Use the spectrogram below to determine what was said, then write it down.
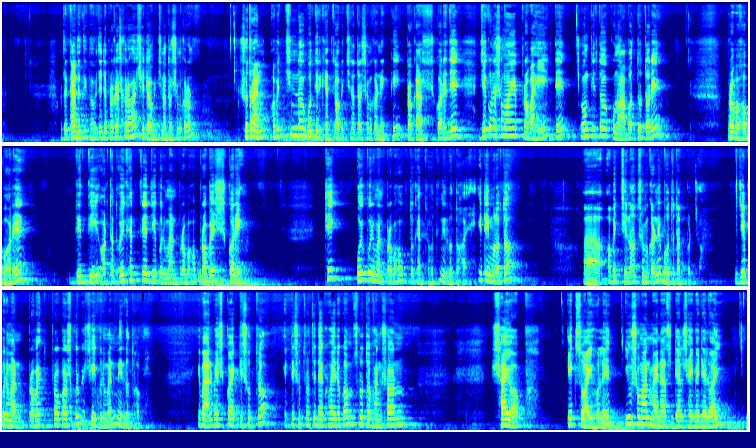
অর্থাৎ গাণিতিকভাবে যেটা প্রকাশ করা হয়, সেটা অবিচ্ছিন্নতার সমীকরণ। সুতরাং অবিচ্ছিন্ন গতির ক্ষেত্রে অবিচ্ছিন্নতার সমীকরণ একটি প্রকাশ করে যে যে কোনো সময়ে প্রবাহীতে অঙ্কিত কোনো আবদ্ধতরে প্রবাহ ভরে বৃদ্ধি, অর্থাৎ ওই ক্ষেত্রে যে পরিমাণ প্রবাহ প্রবেশ করে, ঠিক ওই পরিমাণ প্রবাহ উক্ত ক্ষেত্র হতে নির্গত হয়। এটাই মূলত অবিচ্ছিন্ন সমীকরণের ভৌত তাৎপর্য। যে পরিমাণ প্রবাহিত প্রকাশ করবে, সেই পরিমাণ নির্গত হবে। এবার বেশ কয়েকটি সূত্র। একটি সূত্র হচ্ছে, দেখো, এরকম শ্রুত function psi of X Y হলে ইউ সমান minus del psi by del Y,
